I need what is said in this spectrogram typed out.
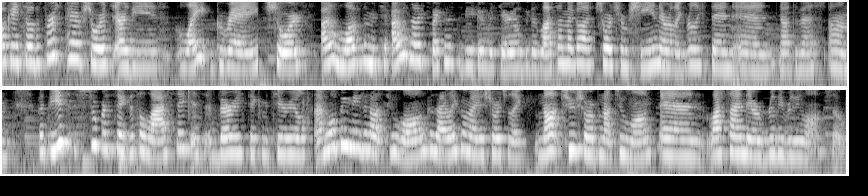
Okay, so the first pair of shorts are these light gray shorts. I love the material. I was not expecting this to be a good material because last time I got shorts from Shein, they were like really thin and not the best. Um, but these super thick. This elastic is very thick material. I'm hoping these are not too long because I like when my shorts are like not too short but not too long. And last time they were really, really long. So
